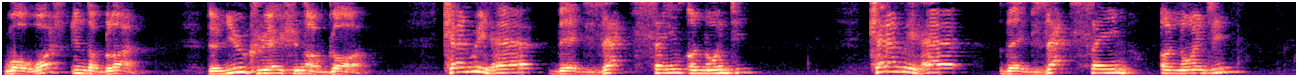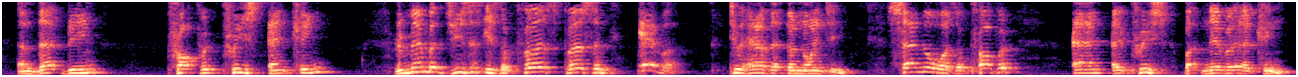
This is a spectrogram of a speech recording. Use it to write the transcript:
who are washed in the blood, the new creation of God, can we have the exact same anointing? Can we have the exact same anointing? And that being prophet, priest, and king? Remember, Jesus is the first person ever to have that anointing. Samuel was a prophet and a priest, but never a king.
